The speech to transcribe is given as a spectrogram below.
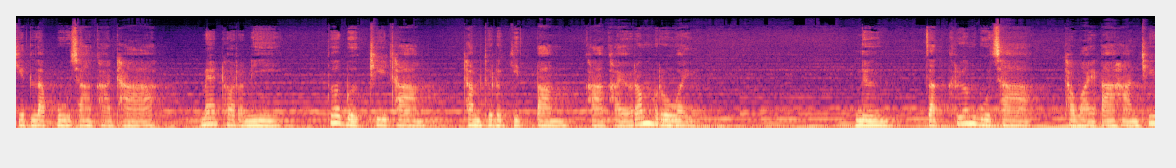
คิดลับบูชาคาถา แม่ธรณี เพื่อเบิกทีทางทำธุรกิจปังค้าขายร่ำรวย 1. จัดเครื่องบูชา ถวายอาหารที่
